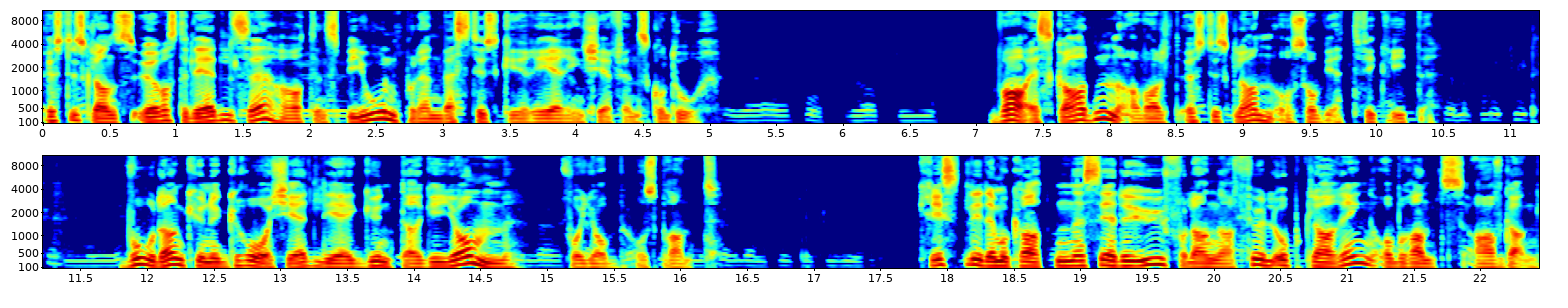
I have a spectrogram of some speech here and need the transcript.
Øst-Tysklands øverste ledelse har hatt en spion på den vesttyske regjeringssjefens kontor. Hva er skaden av alt Øst-Tyskland og Sovjet fikk vite? Hvordan kunne grå, kjedelige Gunther Guillaume få jobb hos Brandt? Kristeligdemokratene CDU forlanger full oppklaring og Brandts avgang.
